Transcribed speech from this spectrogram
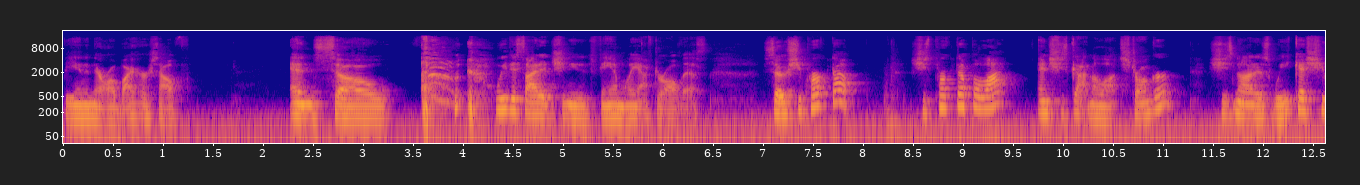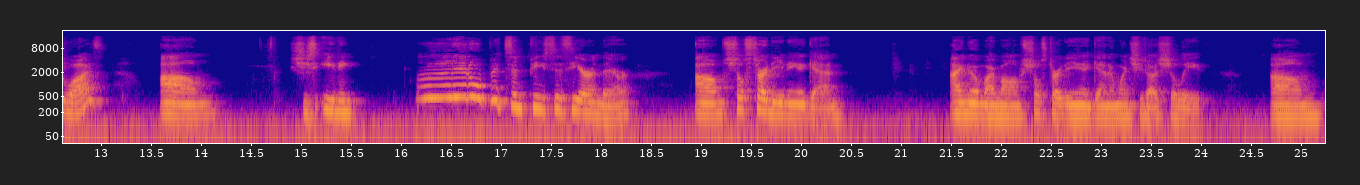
being in there all by herself. And so we decided she needed family after all this. So she perked up. She's perked up a lot and she's gotten a lot stronger. She's not as weak as she was. Um, she's eating little bits and pieces here and there. Um, she'll start eating again. I know my mom, she'll start eating again, and when she does, she'll eat. Um,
